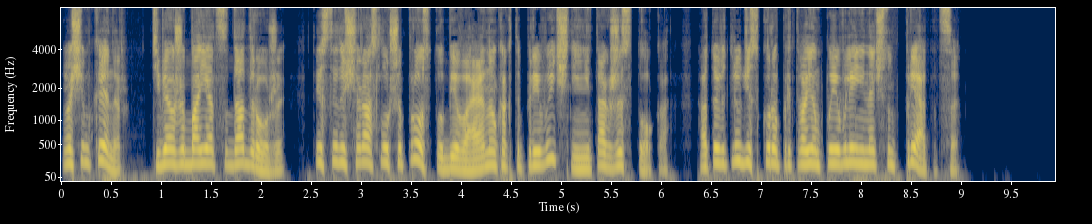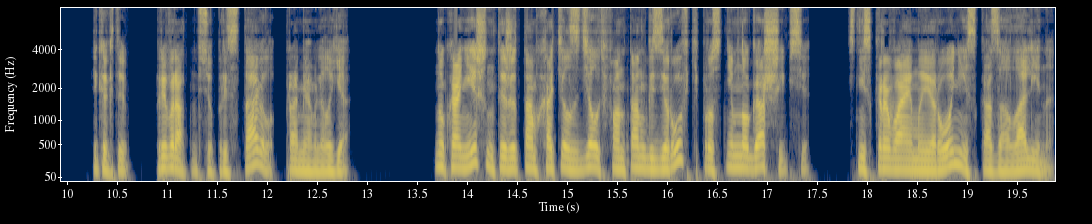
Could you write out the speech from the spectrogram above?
В общем, Кеннер, тебя уже боятся до дрожи. Ты в следующий раз лучше просто убивай, оно как-то привычнее и не так жестоко. А то ведь люди скоро при твоем появлении начнут прятаться. И как ты превратно все представила, промямлил я. «Ну, конечно, ты же там хотел сделать фонтан газировки, просто немного ошибся», с нескрываемой иронией сказала Алина.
